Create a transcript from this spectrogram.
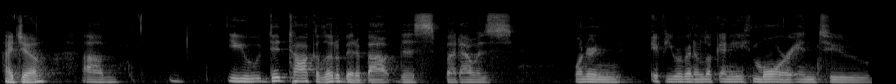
Hi, Joe. Um, You did talk a little bit about this, but I was wondering if you were going to look any more into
